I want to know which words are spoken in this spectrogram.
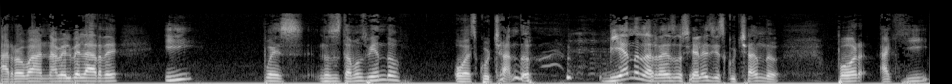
arroba Nabel Velarde y pues nos estamos viendo o escuchando, viendo en las redes sociales y escuchando por aquí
